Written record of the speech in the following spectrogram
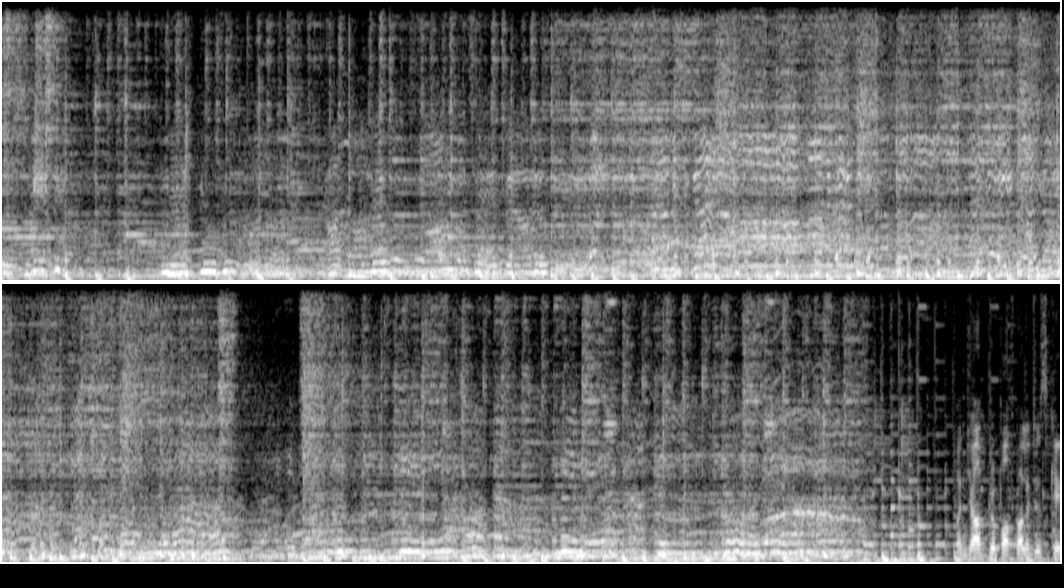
Kiss me, make you realize I thought it was so much better. Punjab group of colleges کے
